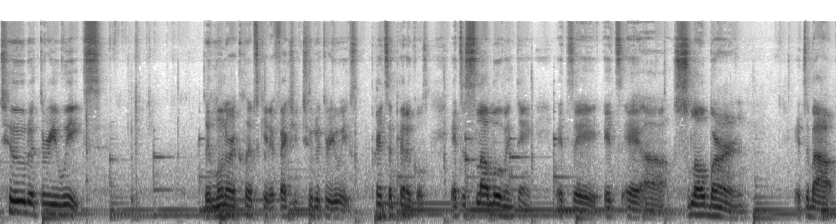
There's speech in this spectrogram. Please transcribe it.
Two to three weeks. The lunar eclipse can affect you two to three weeks. Prince of Pentacles. It's a slow moving thing. It's a it's a uh, slow burn. It's about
